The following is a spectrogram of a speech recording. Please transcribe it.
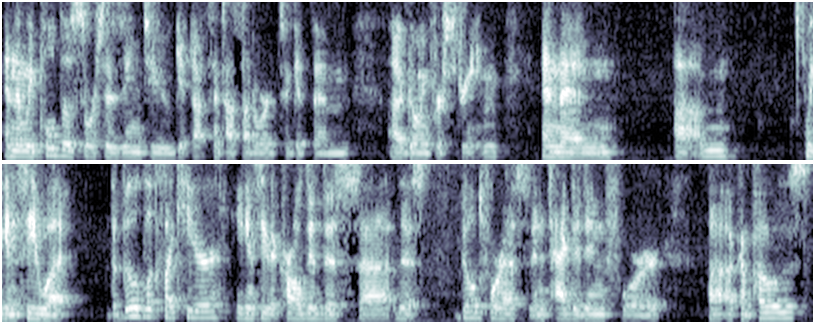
and then we pulled those sources into git.centos.org to get them uh, going for stream. And then um, we can see what the build looks like here. You can see that Carl did this, uh, this build for us and tagged it in for uh, a compose.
